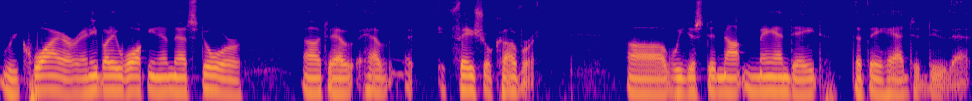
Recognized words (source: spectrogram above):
require anybody walking in that store uh, to have, have facial covering. Uh, we just did not mandate that they had to do that.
